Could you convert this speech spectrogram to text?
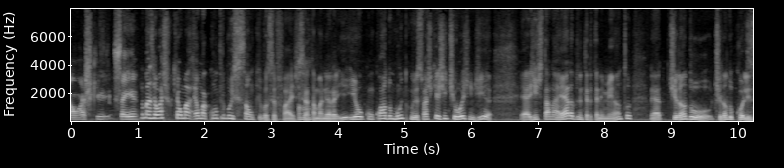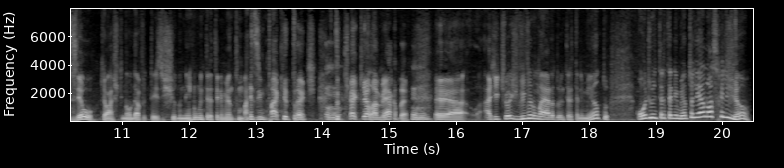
Então acho que isso aí. Mas eu acho que é uma, é uma contribuição que você faz, de uhum. certa maneira. E, e, eu concordo muito com isso. Eu acho que a gente hoje em dia, é, a gente está na era do entretenimento, né? tirando, tirando o Coliseu, que eu acho que não deve ter existido nenhum entretenimento mais impactante uhum. do que aquela merda. Uhum. É, a gente hoje vive numa era do entretenimento onde o entretenimento ele é a nossa religião.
